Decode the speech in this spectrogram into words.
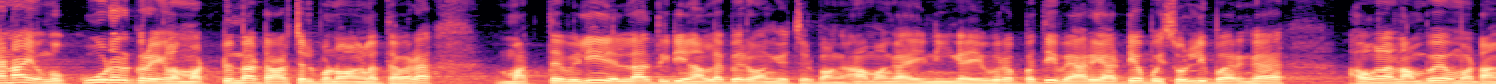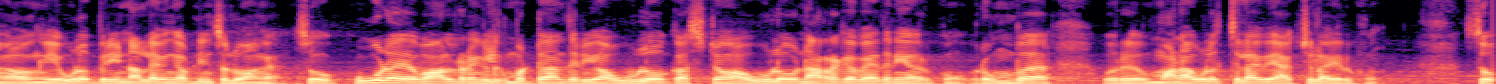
ஏன்னா இவங்க கூட இருக்கிறவங்கள மட்டும்தான் டார்ச்சர் பண்ணுவாங்களே தவிர மற்ற வெளியில் எல்லாத்துக்கிட்டையும் நல்ல பேர் வாங்கி வச்சுருப்பாங்க. ஆமாங்க நீங்கள் இவரை பற்றி வேறு யார்கிட்டயோ போய் சொல்லி பாருங்கள் அவங்கள நம்பவே மாட்டாங்க. அவங்க எவ்வளோ பெரிய நல்லவங்க அப்படின்னு சொல்லுவாங்க. ஸோ கூட வாழ்கிறவங்களுக்கு மட்டும் தான் தெரியும். அவ்வளோ கஷ்டம் அவ்வளோ நரக வேதனையாக இருக்கும். ரொம்ப ஒரு மன உளைச்சலாகவே ஆக்சுவலாக இருக்கும். ஸோ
